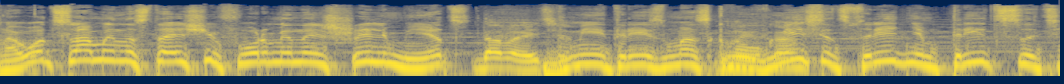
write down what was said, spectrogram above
А вот самый настоящий настоящий форменный шельмец. Давайте. Дмитрий из Москвы. В Ну-ка. месяц в среднем 30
